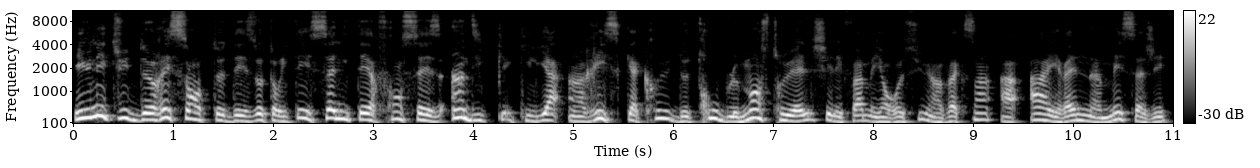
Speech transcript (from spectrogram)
Et une étude récente des autorités sanitaires françaises indique qu'il y a un risque accru de troubles menstruels chez les femmes ayant reçu un vaccin à ARN messager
